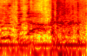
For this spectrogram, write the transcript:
Rubigar.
